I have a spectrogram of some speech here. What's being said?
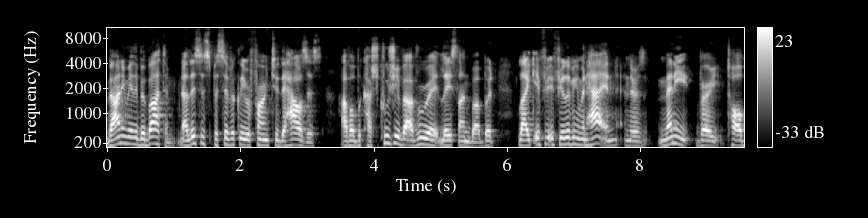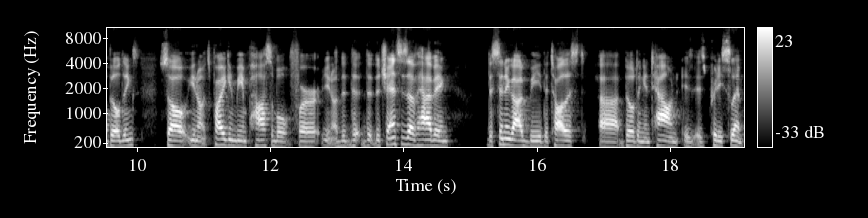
Now this is specifically referring to the houses. But like if, if you're living in Manhattan and there's many very tall buildings, so you know it's probably going to be impossible for you know the, the, the chances of having the synagogue be the tallest uh, building in town is, is pretty slim.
